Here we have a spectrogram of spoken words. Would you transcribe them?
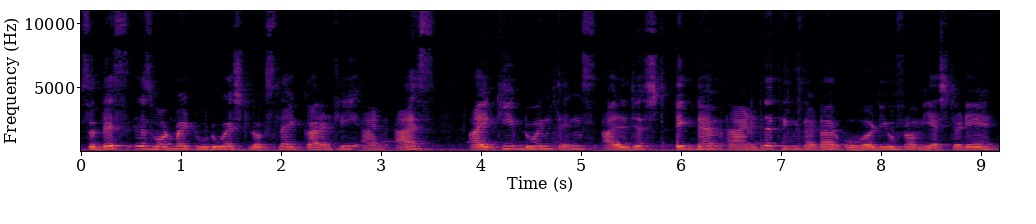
So this is what my Todoist looks like currently and as I keep doing things, I'll just tick them and the things that are overdue from yesterday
